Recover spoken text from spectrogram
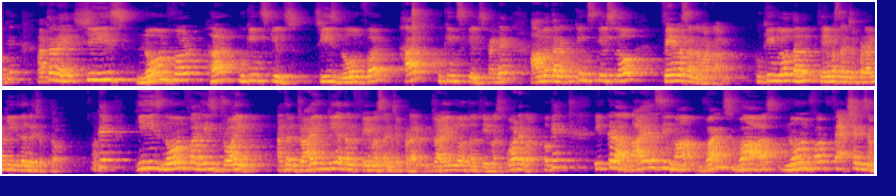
ఓకే అట్లనే she is known for her cooking skills she is known for her cooking skills అంటే ఆమె తన కుకింగ్ స్కిల్స్లో ఫేమస్ అన్నమాట కుకింగ్లో తను ఫేమస్ అని చెప్పడానికి ఈ విధంగా చెప్తాం. Okay he is known for his drawing అతను డ్రాయింగ్కి అతను ఫేమస్ అని చెప్పడానికి. డ్రాయింగ్లో అతను ఫేమస్ వాట్ ఎవర్ ఓకే ఇక్కడ Rayalaseema once was known for factionism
